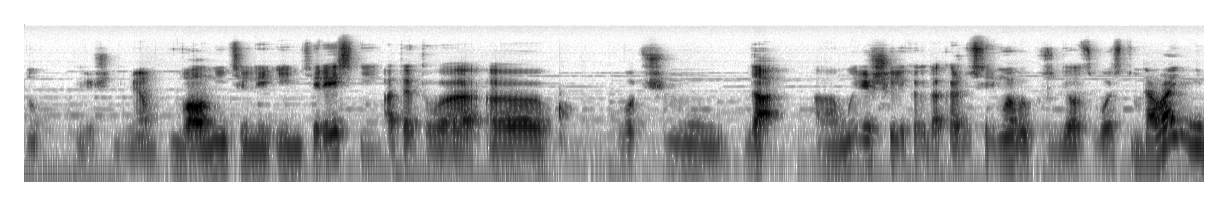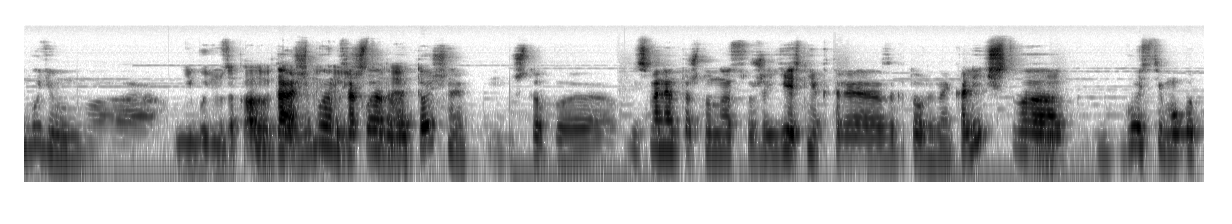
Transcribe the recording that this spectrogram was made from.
ну, лично меня, волнительнее и интереснее. От этого, э, в общем, да, мы решили, когда каждый седьмой выпуск делать с гостем. Давай не будем э, Не будем закладывать Да, не будем закладывать точно, чтобы, несмотря на то, что у нас уже есть некоторое заготовленное количество, гости могут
